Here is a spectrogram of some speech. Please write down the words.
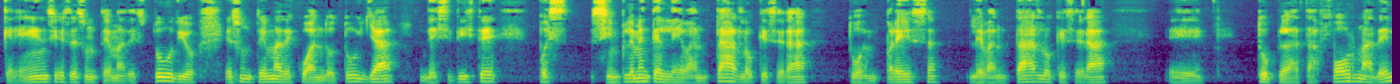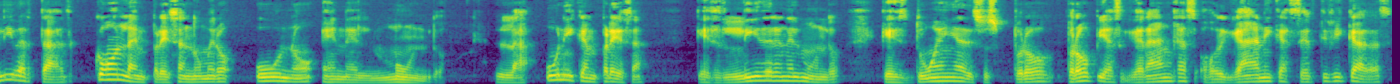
creencias, este es un tema de estudio, es un tema de cuando tú ya decidiste, pues simplemente levantar lo que será tu empresa, levantar lo que será eh, tu plataforma de libertad con la empresa número uno en el mundo. La única empresa que es líder en el mundo, que es dueña de sus propias granjas orgánicas certificadas,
